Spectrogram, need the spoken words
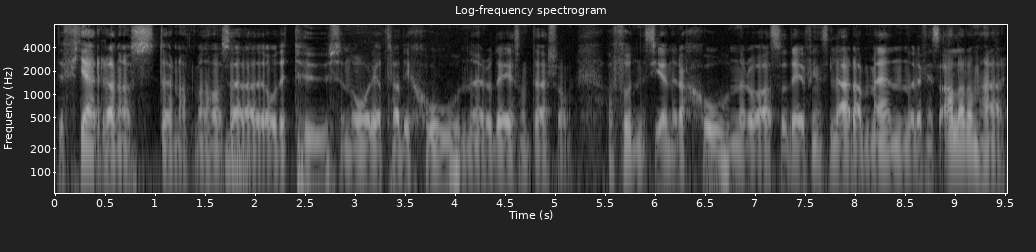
det fjärran östern. Att man har så här, och det är tusenåriga traditioner och det är sånt där som har funnits generationer och alltså det finns lärda män och det finns alla de här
